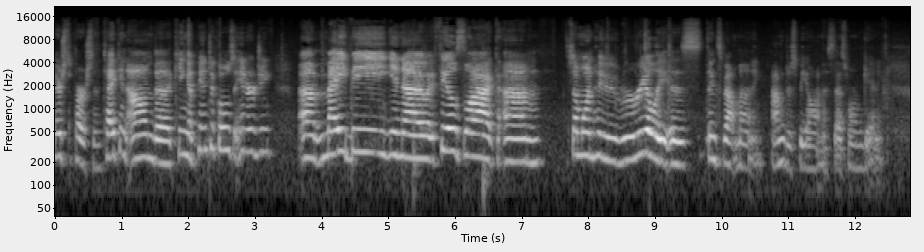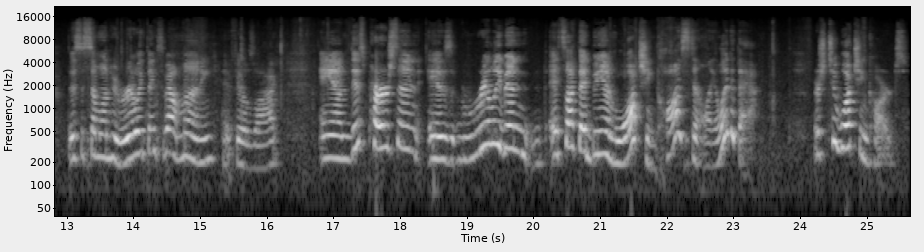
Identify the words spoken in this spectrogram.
Here's the person taking on the King of Pentacles energy. Um, maybe, you know, it feels like um, someone who really is thinks about money. I'm just be honest. That's what I'm getting. This is someone who really thinks about money, it feels like. And this person is really been, it's like they've been watching constantly. Look at that. There's two watching cards.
